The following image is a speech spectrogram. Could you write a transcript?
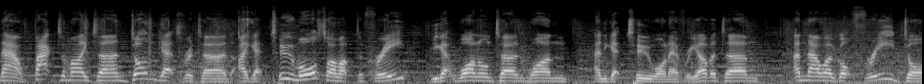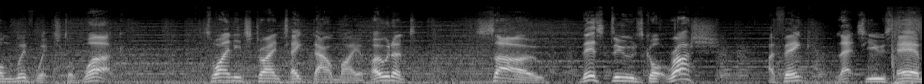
Now, back to my turn. Don gets returned. I get two more, so I'm up to three. You get one on turn one, and you get two on every other turn. And now I've got three Don with which to work. So I need to try and take down my opponent. So, this dude's got Rush. I think. Let's use him.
